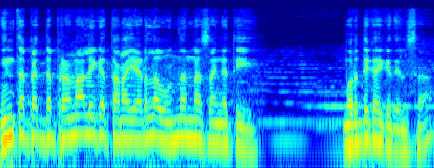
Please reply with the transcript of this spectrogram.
ఇంత పెద్ద ప్రణాళిక తన ఎడల ఉందన్న సంగతి మురదికాయకి తెలుసా?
